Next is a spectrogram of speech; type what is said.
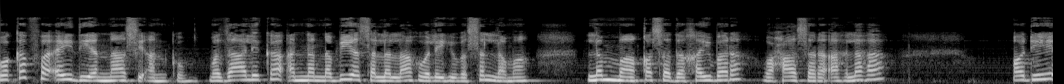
وكف أيدي الناس عنكم وذلك أن النبي صلى الله عليه وسلم لما قصد خيبر وحاصر أهلها۔ اور یہ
